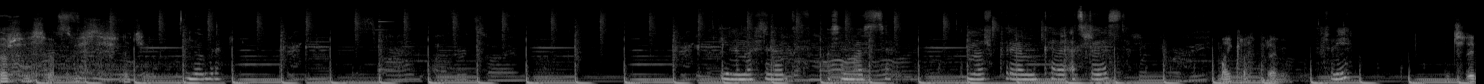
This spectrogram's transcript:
Już wysłałem, wyślę ci. Dobra. Ile masz lat? 18. Masz premkę, a co jest? Minecraft Premium. Czyli? Czyli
